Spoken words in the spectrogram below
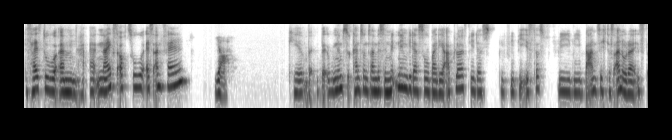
Das heißt, du ähm, neigst auch zu Essanfällen? Ja. Okay, nimmst, kannst du uns ein bisschen mitnehmen, wie das so bei dir abläuft? Wie, das, wie, wie, wie ist das? Wie, wie bahnt sich das an oder ist,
